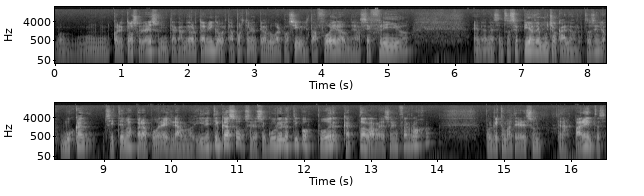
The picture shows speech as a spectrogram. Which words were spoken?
Un colector solar es un intercambiador térmico que está puesto en el peor lugar posible, está afuera, donde hace frío, ¿entendés? Entonces pierde mucho calor. Entonces buscan sistemas para poder aislarlo. Y en este caso se les ocurrió a los tipos poder captar la radiación infrarroja, porque estos materiales son transparentes,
